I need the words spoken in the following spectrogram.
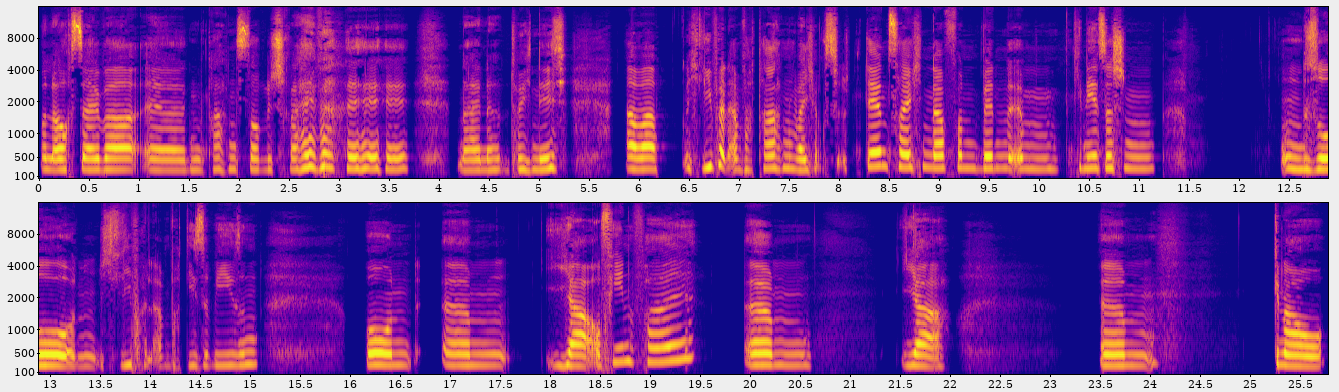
Und auch selber äh, eine Drachenstory schreibe. Nein, natürlich nicht. Aber ich liebe halt einfach Drachen, weil ich auch Sternzeichen davon bin im Chinesischen und so. Und ich liebe halt einfach diese Wesen. Und ähm, ja, auf jeden Fall ähm, ja. Ähm, genau.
